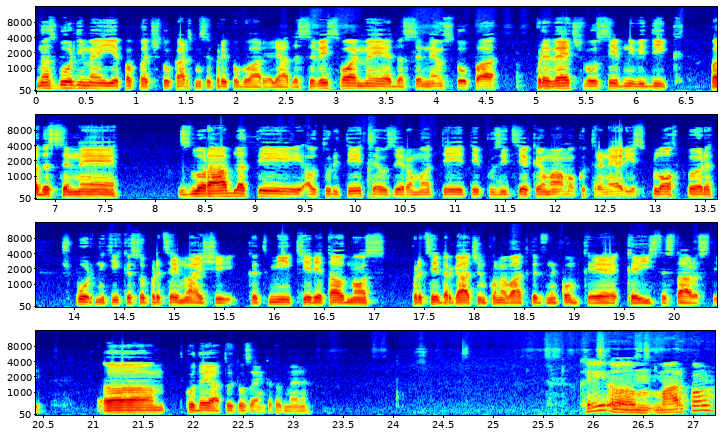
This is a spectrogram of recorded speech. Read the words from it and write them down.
Na zgornji meji je pa pač to, kar smo se prej pogovarjali. Ja, da se ve svoje meje, da se ne vstopa preveč v osebni vidik, pa da se ne zlorablja te avtoritete oziroma te, te pozicije, ki jo imamo kot trenerji, sploh pri športnikih, ki so precej mlajši kot mi, kjer je ta odnos precej drugačen, ponavadi kot z nekom, ki je, ki je iste starosti. Um, tako da, ja, to je to za enkrat od mene. Okay, um, Marko?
